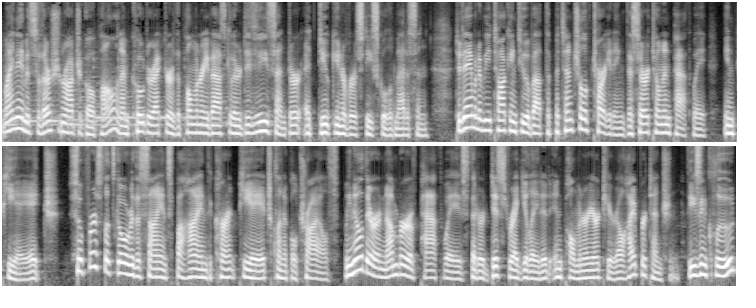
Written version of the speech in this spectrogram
my name is Sudarshan Rajagopal, and I'm co-director of the Pulmonary Vascular Disease Center at Duke University School of Medicine. Today I'm going to be talking to you about the potential of targeting the serotonin pathway in PAH. So first, let's go over the science behind the current PAH clinical trials. We know there are a number of pathways that are dysregulated in pulmonary arterial hypertension. These include,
